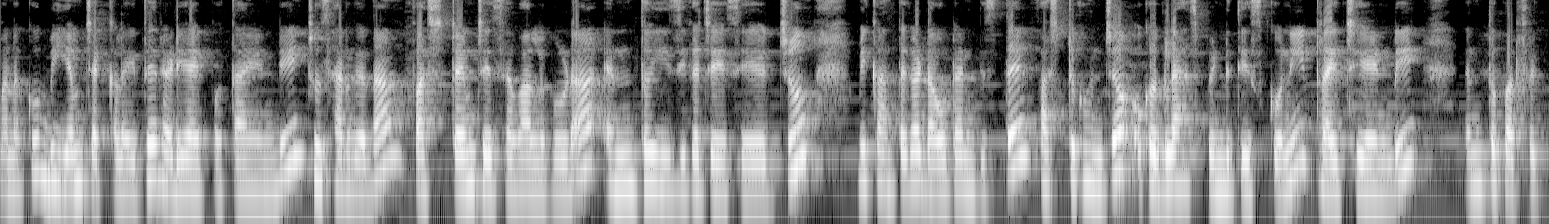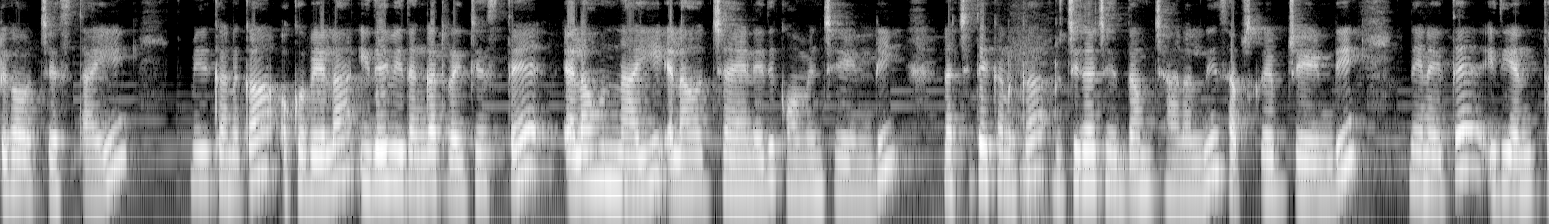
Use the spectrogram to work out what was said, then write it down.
మనకు బియ్యం చెక్క ముక్కలు అయితే రెడీ అయిపోతాయండి. చూసారు కదా ఫస్ట్ టైం చేసే వాళ్ళు కూడా ఎంతో ఈజీగా చేసేయచ్చు. మీకు అంతగా డౌట్ అనిపిస్తే ఫస్ట్ కొంచెం ఒక గ్లాస్ పిండి తీసుకొని ట్రై చేయండి. ఎంతో పర్ఫెక్ట్గా వచ్చేస్తాయి. మీరు కనుక ఒకవేళ ఇదే విధంగా ట్రై చేస్తే ఎలా ఉన్నాయి ఎలా వచ్చాయి అనేది కామెంట్ చేయండి. నచ్చితే కనుక రుచిగా చేద్దాం ఛానల్ని సబ్స్క్రైబ్ చేయండి. నేనైతే ఇది ఎంత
